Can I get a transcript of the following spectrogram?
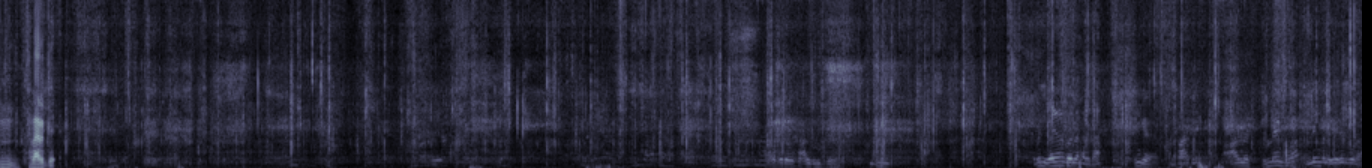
ம் நல்லா ஏழு கோயில் கரெக்டா இங்கே அந்த பார்க்கு ஆறுல பிள்ளைங்க வா பிள்ளைங்களை ஏழு போடா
